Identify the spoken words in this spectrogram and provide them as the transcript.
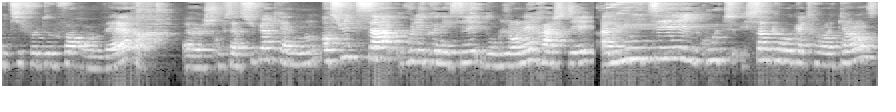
petit photophore en verre. Je trouve ça super canon. Ensuite, ça, vous les connaissez, donc j'en ai racheté. À l'unité, il coûte 5,95€.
